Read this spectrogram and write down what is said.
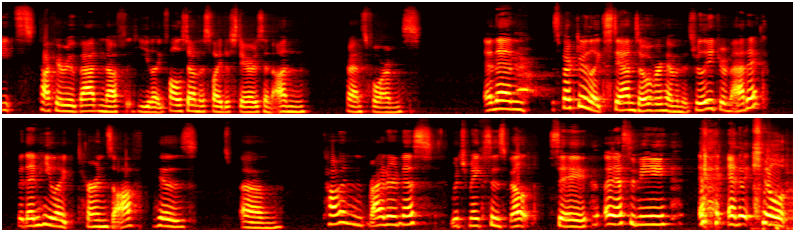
beats Takeru bad enough that he like falls down this flight of stairs and untransforms, and then Spectre like stands over him, and it's really dramatic, but then he like turns off his um Kamen Riderness, which makes his belt say "Oyasumi," and it killed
